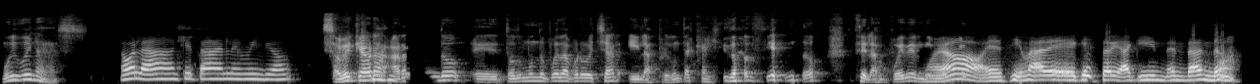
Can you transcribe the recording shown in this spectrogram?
Muy buenas. Hola, ¿qué tal, Emilio? ¿Sabes que ahora, ahora mundo, eh, todo el mundo puede aprovechar y las preguntas que has ido haciendo te las pueden Bueno, encima de que estoy aquí intentando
